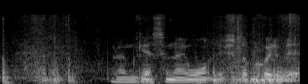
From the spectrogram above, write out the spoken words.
But I'm guessing I won't. There's still quite a bit.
